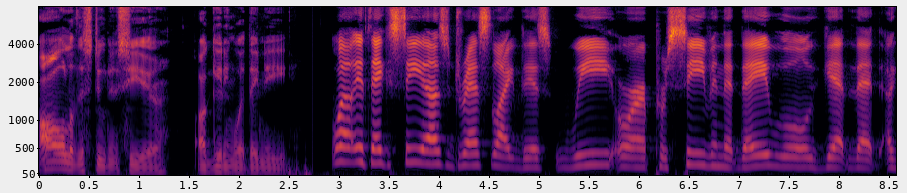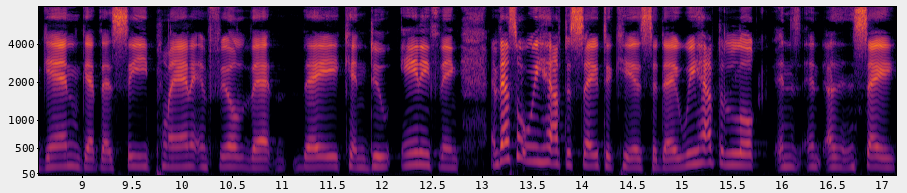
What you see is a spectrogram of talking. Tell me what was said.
all of the students here are getting what they need? Well, if they see us dressed like this, we are perceiving that they will get that again, get that seed planted and feel that they can do anything. And that's what we have to say to kids today. We have to look and, and, and say,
